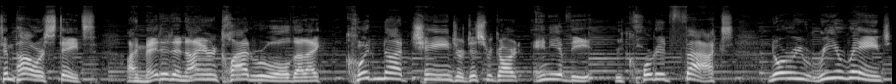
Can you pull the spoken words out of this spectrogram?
Tim Power states, I made it an ironclad rule that I could not change or disregard any of the recorded facts, nor re- rearrange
